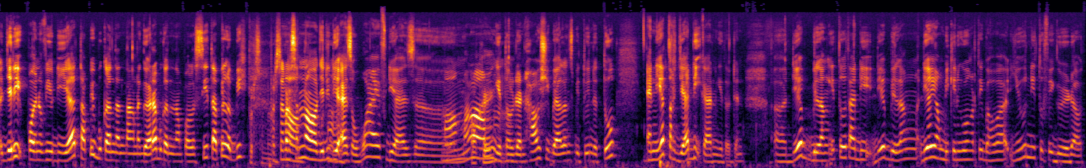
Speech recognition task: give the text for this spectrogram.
jadi point of view dia tapi bukan tentang negara bukan tentang policy tapi lebih Personal. Personal. personal jadi dia as a wife dia as a mom, Oke. gitu dan how she balance between the two and ya terjadi kan gitu dan uh, dia bilang itu tadi dia bilang dia yang bikin gue ngerti bahwa you need to figure it out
